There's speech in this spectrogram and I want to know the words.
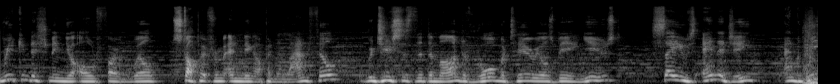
reconditioning your old phone will stop it from ending up in a landfill, reduces the demand of raw materials being used, saves energy, and we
